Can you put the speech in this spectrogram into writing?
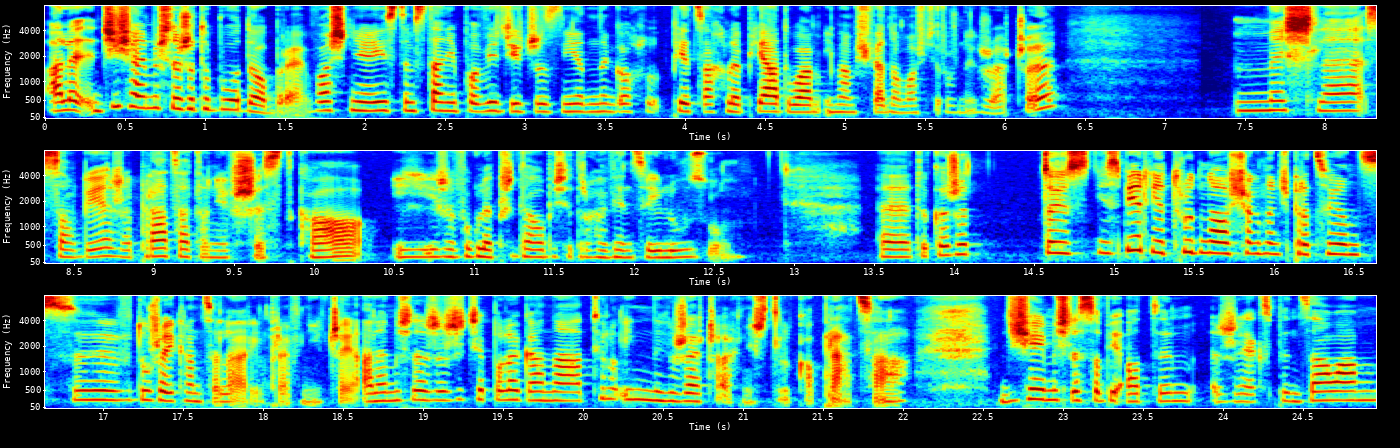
ale dzisiaj myślę, że to było dobre. Właśnie jestem w stanie powiedzieć, że z jednego pieca chleb jadłam i mam świadomość różnych rzeczy. Myślę sobie, że praca to nie wszystko i że w ogóle przydałoby się trochę więcej luzu. E, tylko, że to jest niezmiernie trudno osiągnąć pracując y, w dużej kancelarii prawniczej, ale myślę, że życie polega na tylu innych rzeczach niż tylko praca. Dzisiaj myślę sobie o tym, że jak spędzałam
